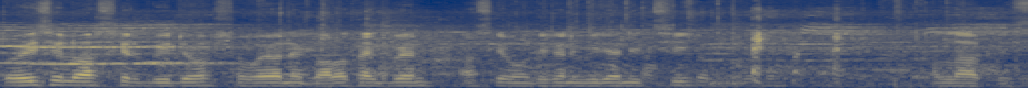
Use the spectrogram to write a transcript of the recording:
তো এই ছিল আজকের ভিডিও সবাই অনেক ভালো থাকবেন। আজকে মধ্যে এখানে বিদায় নিচ্ছি। আল্লাহ হাফিজ।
